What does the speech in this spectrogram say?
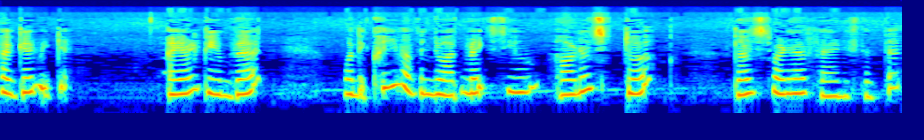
have a good weekend. I am being bet when the Queen of the North makes you understood, that's what her friends said that.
